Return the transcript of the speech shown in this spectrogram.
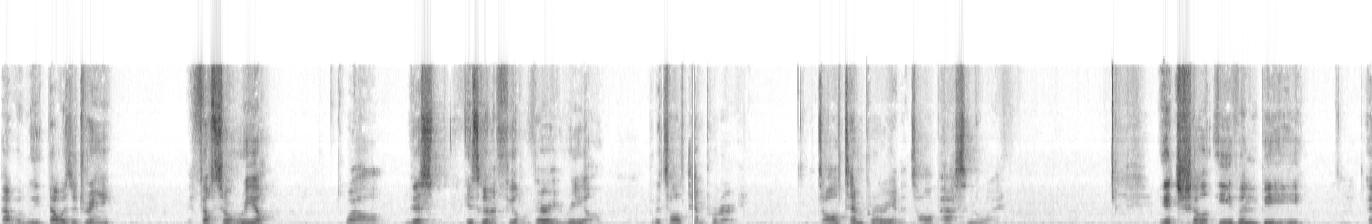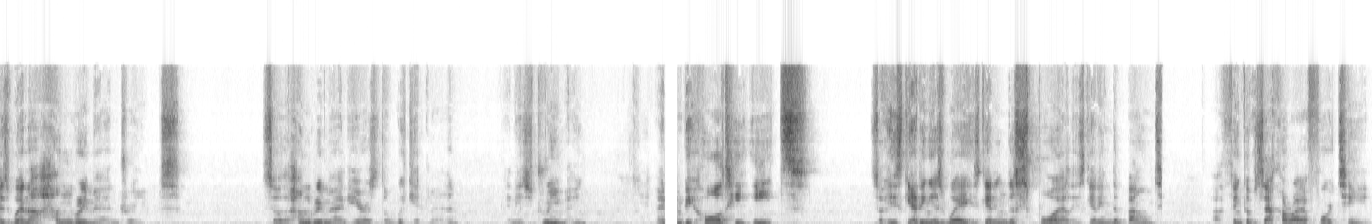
that would be, that was a dream. It felt so real. Well, this is going to feel very real, but it's all temporary. It's all temporary and it's all passing away. It shall even be as when a hungry man dreams. So the hungry man here is the wicked man, and he's dreaming. And behold, he eats. So he's getting his way, he's getting the spoil, he's getting the bounty. Uh, think of Zechariah 14,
